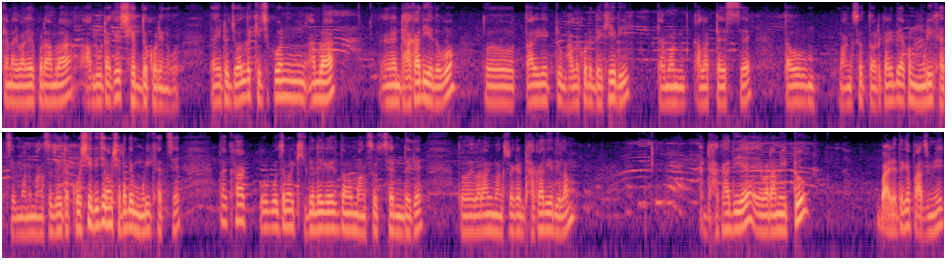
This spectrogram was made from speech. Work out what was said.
কেন এবার এরপরে আমরা আলুটাকে সেদ্ধ করে নেব। তাই একটু জল কিছুক্ষণ আমরা ঢাকা দিয়ে দেবো। তো তার আগে একটু ভালো করে দেখিয়ে দিই, কেমন কালারটা এসছে। তাও মাংসর তরকারি দিয়ে এখন মুড়ি খাচ্ছে। মানে মাংস যেটা কষিয়ে দিয়েছিলাম সেটা দিয়ে মুড়ি খাচ্ছে। তা খাক, ও বলছে আমার খিদে লেগে গেছে, তো আমার মাংস সেন্ট দেখে। তো এবার আমি মাংসটাকে ঢাকা দিয়ে দিলাম। ঢাকা দিয়ে এবার আমি একটু বাইরে থেকে পাঁচ মিনিট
